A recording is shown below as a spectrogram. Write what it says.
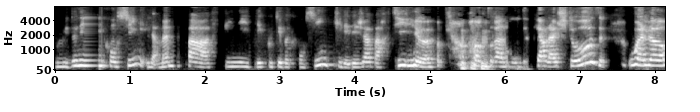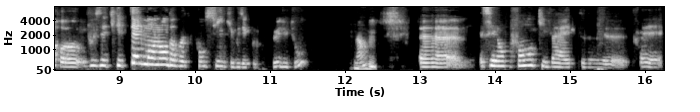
vous lui donnez une consigne, il n'a même pas fini d'écouter votre consigne, qu'il est déjà parti euh, en train de, faire la chose, ou alors euh, vous étiez tellement lent dans votre consigne qu'il ne vous écoute plus du tout. Hein. Euh, c'est l'enfant qui va être très,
